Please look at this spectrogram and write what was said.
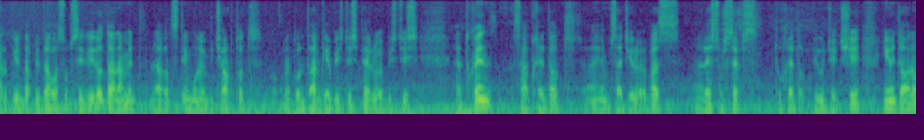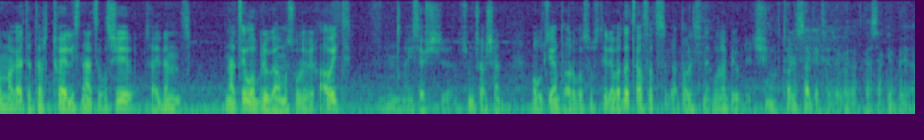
არ პირდაპირ დავა სუბსიდირო და რამედ რაღაც სტიმულები ჩავრთოთ კონკრეტული დარგებისთვის, სფეროებისთვის. თქვენ სათხედავთ აი ამ საჭიროებას, რესურსებს თუ ხედავთ ბიუჯეტში, იმიტომ რომ მაგალითად რთველის ნაწილში, საიდანაც ნაწილობრივ გამოსული ვიყავით ისევ შუმშაშან მოუწია მთავრობა სუბსიდირება და წელსაც გათვალისწინებულა ბიუჯეტში. ნუ რთველი საკითხი ზოგადად გასაგებია.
